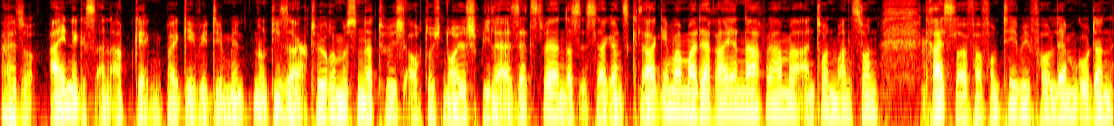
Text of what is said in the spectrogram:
Also einiges an Abgängen bei GWD Minden und diese ja. Akteure müssen natürlich auch durch neue Spieler ersetzt werden, das ist ja ganz klar. Gehen wir mal der Reihe nach. Wir haben ja Anton Manson, Kreisläufer vom TBV Lemgo, dann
